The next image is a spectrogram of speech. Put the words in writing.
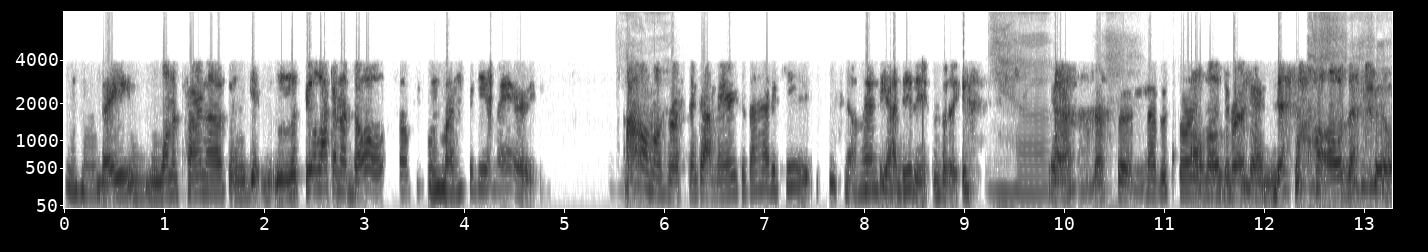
Hmm They want to turn up and get feel like an adult. So people Mhm. rush to get married. I almost rushed and got married because I had a kid. I'm happy I didn't, but Yeah. Yeah, that's another story. almost rushed. day. That's all. That's true.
